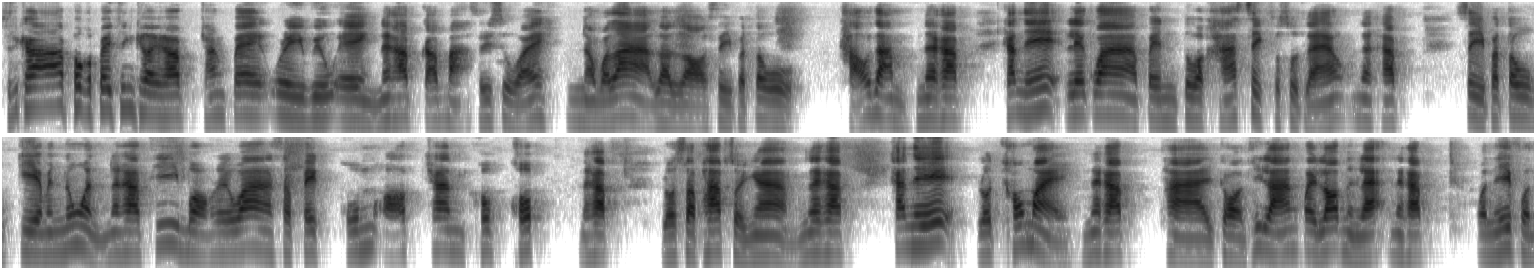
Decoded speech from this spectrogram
สวัสดีครับพบกับเป๊กเช่นเคยครับ ช่างเป๊กรีวิวเองนะครับกระบะสวยๆนาวาร่าหล่อๆสี่ประตู ขาวดำนะครับคันนี้เรียกว่าเป็นตัวคลาสสิกสุดๆแล้วนะครับสี่ประตูเกียร์แมนนวลนะครับ ที่บอกเลยว่าสเปคคุ้มออปชั่นครบๆนะครับรถสภาพสวยงามนะครับคันนี้รถเข้าใหม่นะครับถ่ายก่อนที่ล้างไปรอบหนึ่งแล้วนะครับ วันนี้ฝน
